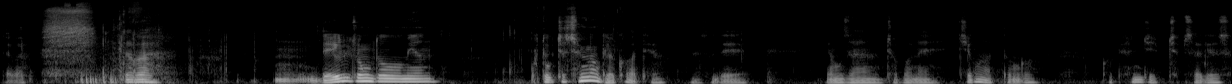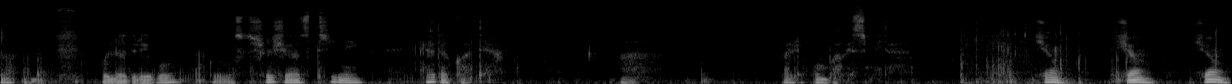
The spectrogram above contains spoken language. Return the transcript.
이따가 이따가 음, 내일 정도면 구독자 1000명 될 것 같아요. 그래서 내일 영상 저번에 찍어놨던 거 그 편집 잽싸게 해서 올려드리고 그리고 실시간 스트리밍 해야 될 것 같아요. 아, 빨리 공부 하겠습니다. 형, 형, 형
